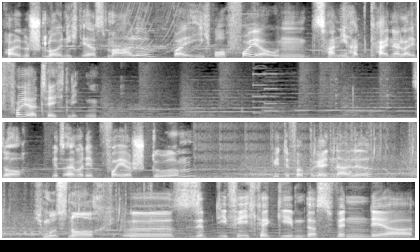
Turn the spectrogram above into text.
Pal beschleunigt erstmal alle, weil ich brauche Feuer und Sunny hat keinerlei Feuertechniken. So, jetzt einmal den Feuersturm. Bitte verbrennen alle. Ich muss noch äh, Zip die Fähigkeit geben, dass wenn der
